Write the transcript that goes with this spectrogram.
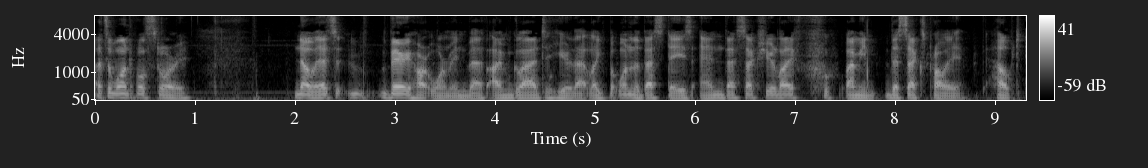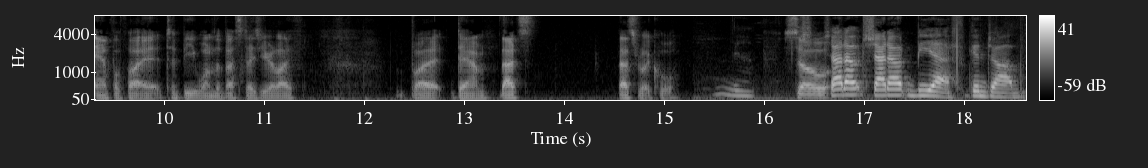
that's a wonderful story. No, that's very heartwarming, Beth. I'm glad to hear that. Like, but one of the best days and best sex of your life. I mean, the sex probably helped amplify it to be one of the best days of your life. But damn, that's that's really cool. yeah. So Shout out, shout out, BF. Good job.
